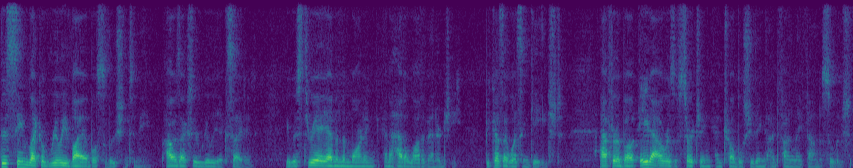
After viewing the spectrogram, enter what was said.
This seemed like a really viable solution to me. I was actually really excited. It was 3 a.m. in the morning, and I had a lot of energy because I was engaged. After about eight hours of searching and troubleshooting, I'd finally found a solution.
